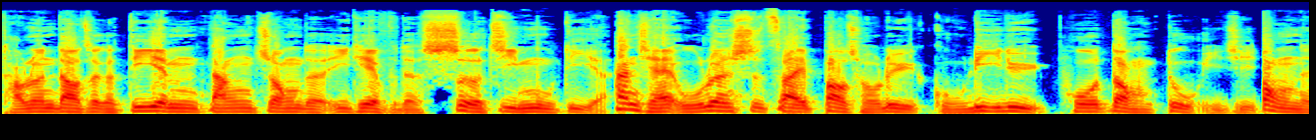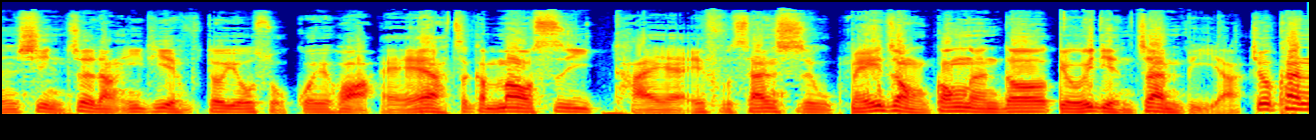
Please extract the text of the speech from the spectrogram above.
讨论到这个 DM 当中的 ETF 的设计目的啊，看起来无论是在报酬率、股利率、波动度以及动能性，这档 ETF 都有所规划。哎呀，这个貌似一台啊 F 三十五，每一种功能都有一点占比啊，就看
